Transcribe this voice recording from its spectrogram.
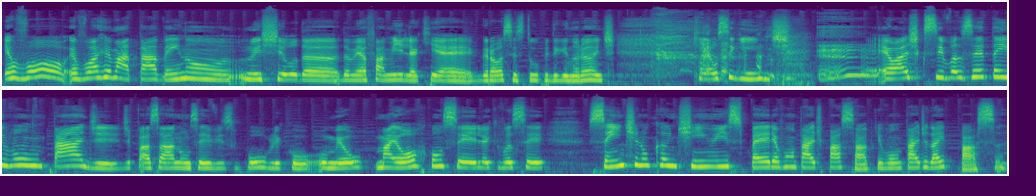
eu vou eu vou arrematar bem no, no estilo da, da minha família, que é grossa, estúpida e ignorante, que é o seguinte. eu acho que se você tem vontade de passar num serviço público, o meu maior conselho é que você sente no cantinho e espere a vontade passar, porque vontade dá e passa.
